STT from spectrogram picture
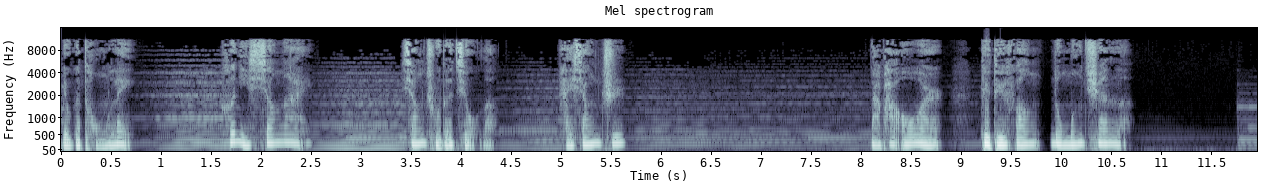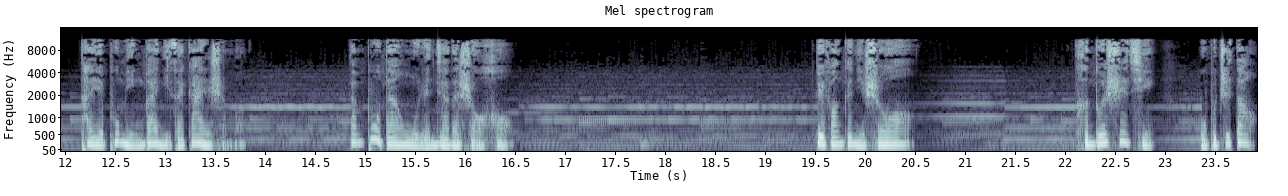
有个同类，和你相爱，相处的久了，还相知，哪怕偶尔给对方弄蒙圈了，他也不明白你在干什么，但不耽误人家的守候。对方跟你说很多事情，我不知道，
